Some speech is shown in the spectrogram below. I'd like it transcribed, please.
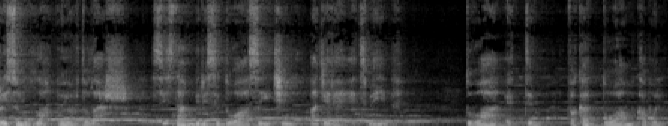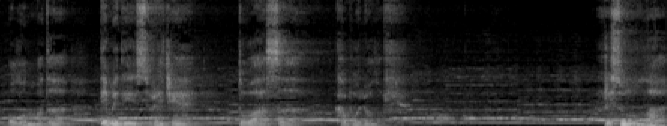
Resulullah buyurdular, sizden birisi duası için acele etmeyip, dua ettim fakat duam kabul olunmadı demediği sürece duası kabul olur. Resulullah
